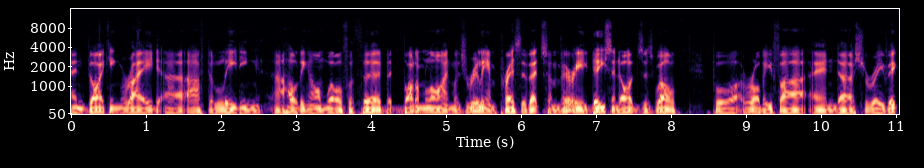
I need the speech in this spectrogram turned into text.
and Viking Raid uh, after leading, uh, holding on well for third. But bottom line was really impressive at some very decent odds as well for Robbie Farr and uh, Sharivik.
